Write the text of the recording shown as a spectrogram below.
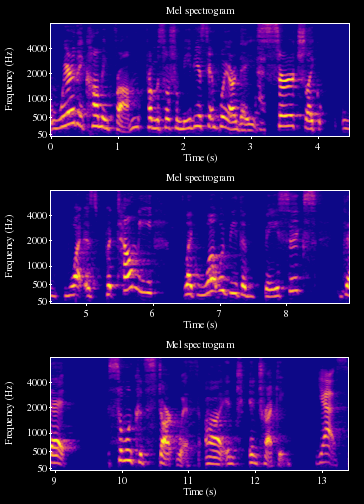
where are they coming from? From a social media standpoint, are they search? Like, what is? But tell me, like, what would be the basics that someone could start with uh, in in tracking? Yes,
